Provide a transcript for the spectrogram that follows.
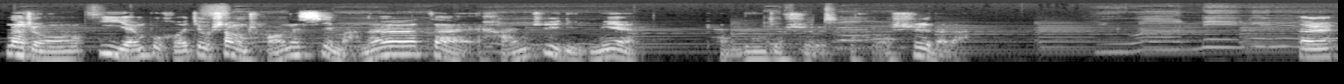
那种一言不合就上床的戏码呢，在韩剧里面肯定就是不合适的了。当然，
